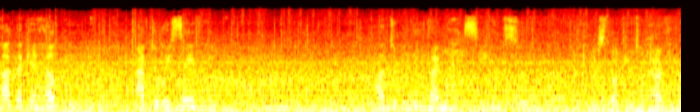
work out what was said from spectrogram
Taka can help you after we save him. to believe I might see him soon. He's lucky to have you.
